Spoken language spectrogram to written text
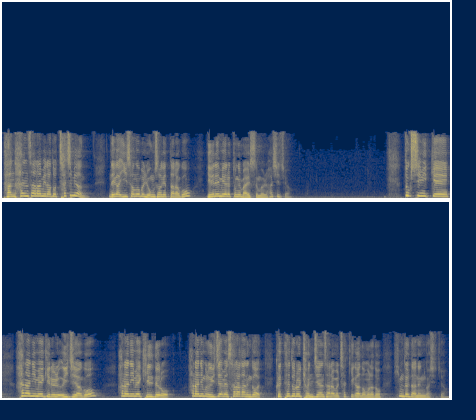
단 한 사람이라도 찾으면 내가 이 성읍을 용서하겠다라고 예레미야를 통해 말씀을 하시죠. 뚝심 있게 하나님의 길을 의지하고 하나님의 길대로 하나님을 의지하며 살아가는 것, 그 태도를 견지한 사람을 찾기가 너무나도 힘들다는 것이죠.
